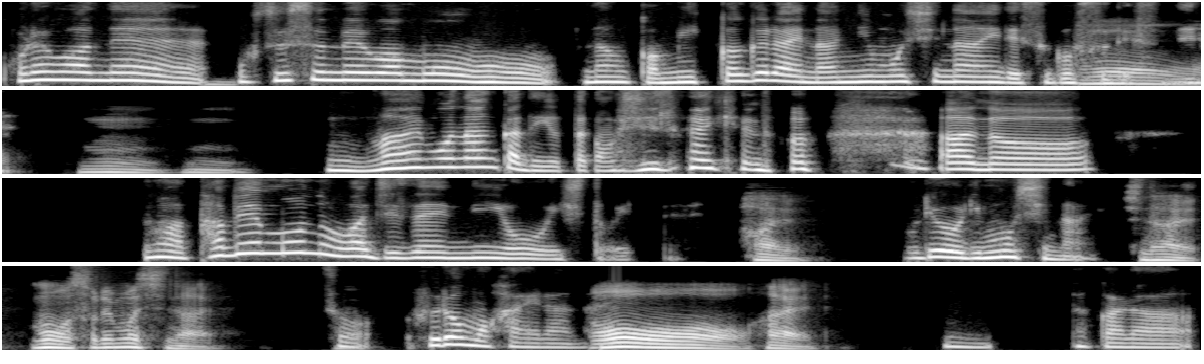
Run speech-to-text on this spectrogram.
これはね、おすすめはもう、なんか3日ぐらい何にもしないで過ごすですね。うん、うん。うん、前もなんかで言ったかもしれないけど、あの、まあ、食べ物は事前に用意しといて、はい。お料理もしない。しない。もうそれもしない。そう。風呂も入らない。おー、はい。うん、だから、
